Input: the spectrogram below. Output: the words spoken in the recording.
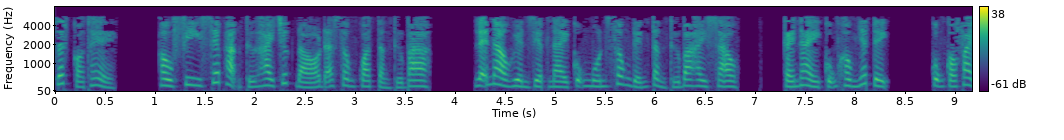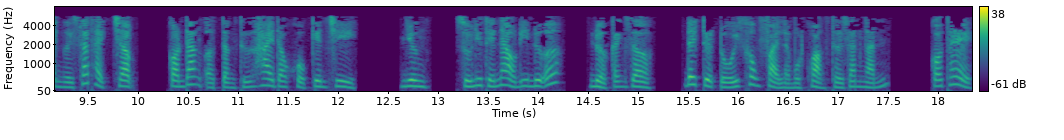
Rất có thể. Hầu Phi xếp hạng thứ hai trước đó đã xông qua tầng thứ ba. Lẽ nào huyền diệp này cũng muốn xông đến tầng thứ ba hay sao? Cái này cũng không nhất định. Cũng có vài người sát hạch chậm, còn đang ở tầng thứ hai đau khổ kiên trì. Nhưng, dù như thế nào đi nữa, nửa canh giờ, Đây tuyệt đối không phải là một khoảng thời gian ngắn. Có thể,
